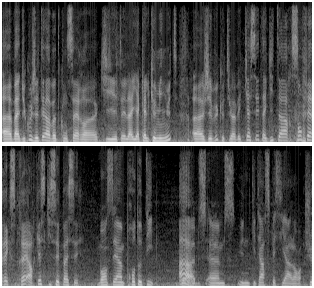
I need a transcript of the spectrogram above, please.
Euh, bah, du coup, j'étais à votre concert euh, qui était là il y a quelques minutes. Euh, J'ai vu que tu avais cassé ta guitare sans faire exprès. Alors, qu'est-ce qui s'est passé? Bon, c'est un prototype. Ah. une guitare spéciale. Alors, je,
